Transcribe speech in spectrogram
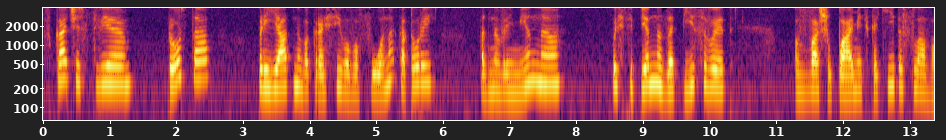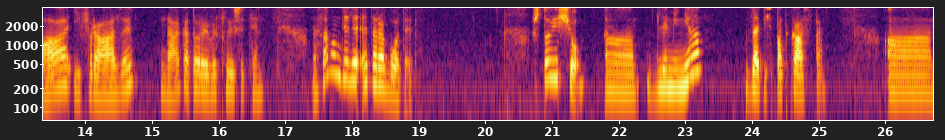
в качестве просто приятного, красивого фона, который одновременно постепенно записывает в вашу память какие-то слова и фразы, да, которые вы слышите. На самом деле это работает. Что еще? А, для меня запись подкаста а,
